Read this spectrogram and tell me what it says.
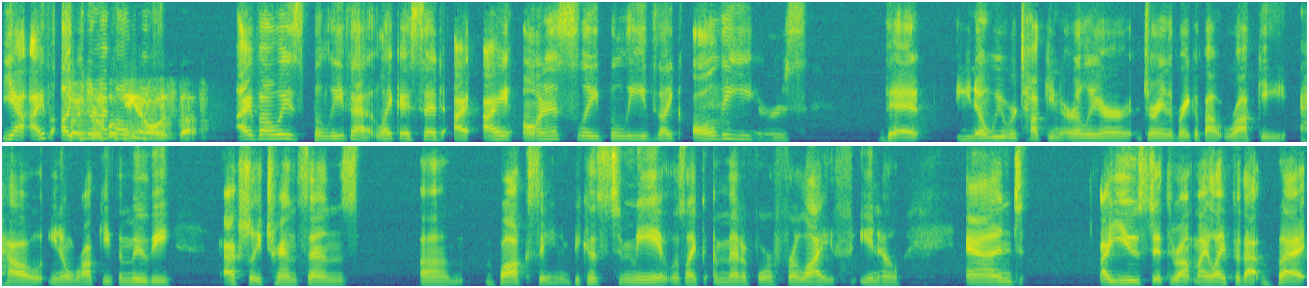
Yeah, I've. Uh, so I started looking always, at all this stuff. I've always believed that. Like I said, I I honestly believe like all the years that you know we were talking earlier during the break about Rocky, how you know Rocky the movie actually transcends um, boxing because to me it was like a metaphor for life, you know, and I used it throughout my life for that. But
